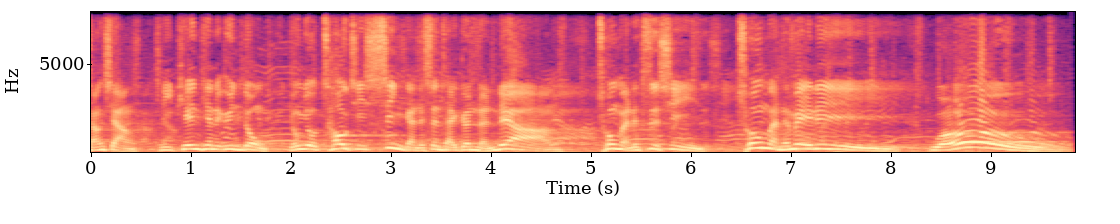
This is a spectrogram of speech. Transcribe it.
想想你天天的运动，拥有超级性感的身材跟能量，充满了自信，充满了魅力。哇哦！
